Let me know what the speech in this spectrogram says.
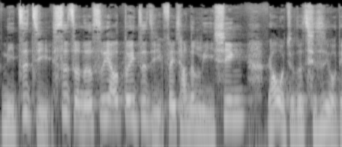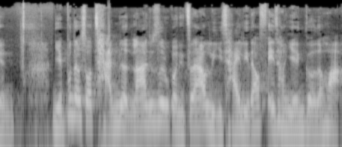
你自己是真的是要对自己非常的理性？然后我觉得其实有点，也不能说残忍啦。就是如果你真的要理财理到非常严格的话，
